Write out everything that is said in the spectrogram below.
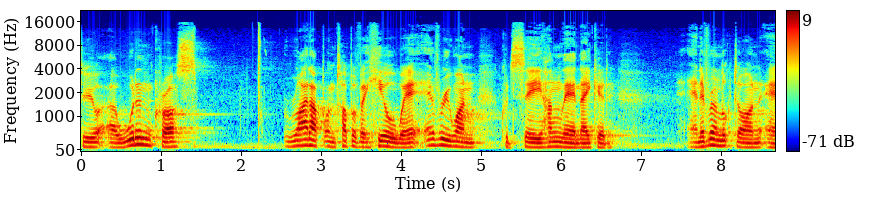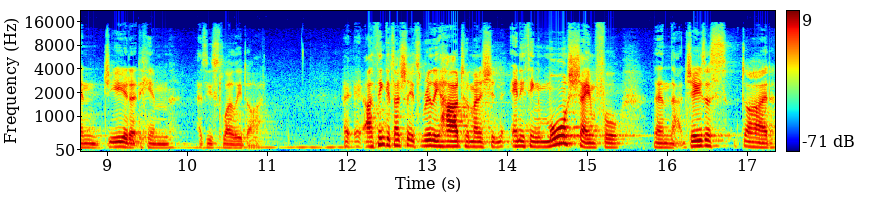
to a wooden cross right up on top of a hill where everyone could see, hung there naked, and everyone looked on and jeered at him as he slowly died. I think it's actually it's really hard to imagine anything more shameful than that. Jesus died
